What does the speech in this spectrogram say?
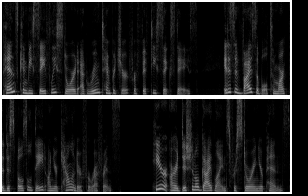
Pens can be safely stored at room temperature for 56 days. It is advisable to mark the disposal date on your calendar for reference. Here are additional guidelines for storing your pens.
